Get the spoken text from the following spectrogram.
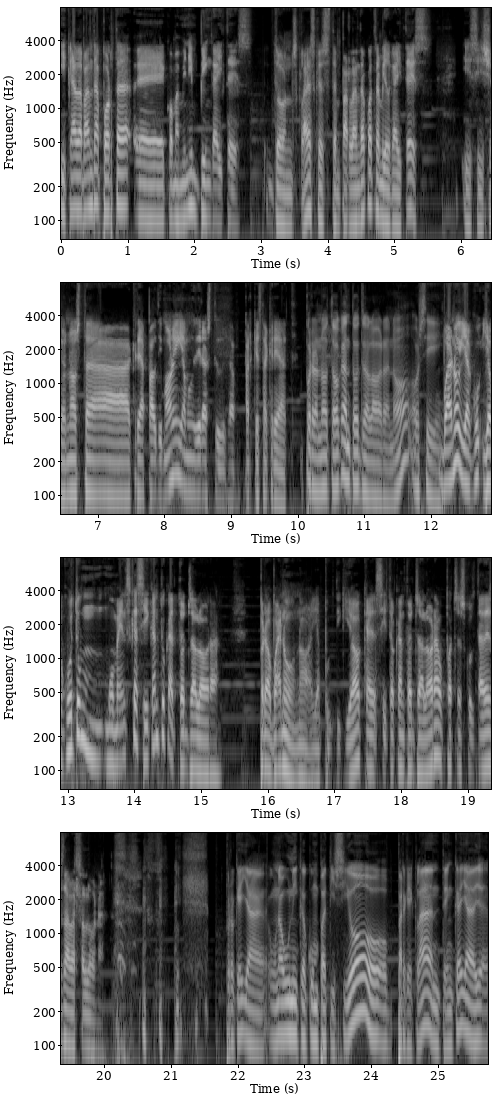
i cada banda porta eh, com a mínim 20 gaiters. Doncs clar, és que estem parlant de 4.000 gaiters. I si això no està creat pel dimoni, ja m'ho diràs tu, de per què està creat. Però no toquen tots alhora, no? O sí? Bueno, hi ha, hi ha hagut un, moments que sí que han tocat tots alhora. Però, bueno, no, ja puc dir jo que si toquen tots alhora ho pots escoltar des de Barcelona. però que hi ha una única competició? O, perquè, clar, entenc que hi ha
